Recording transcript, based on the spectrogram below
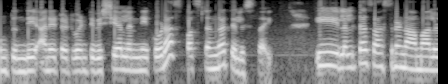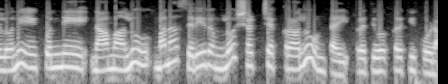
ఉంటుంది అనేటటువంటి విషయాలన్నీ కూడా స్పష్టంగా తెలుస్తాయి. ఈ లలిత సహస్రనామాలలోని కొన్ని నామాలు మన శరీరంలో షట్చక్రాలు ఉంటాయి ప్రతి ఒక్కరికి కూడా.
